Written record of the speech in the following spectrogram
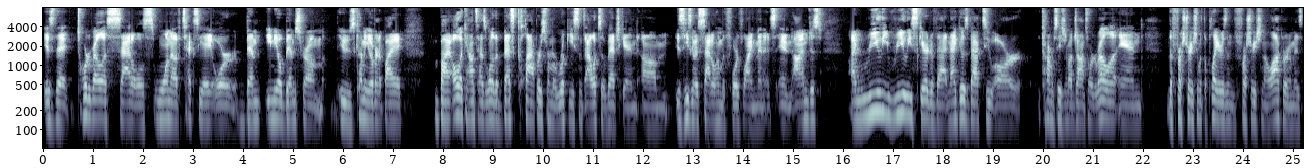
is that Tortorella saddles one of Texier or Bem, Emil Bemstrom, who's coming over and by by all accounts has one of the best clappers from a rookie since Alex Ovechkin. Um, is he's going to saddle him with fourth line minutes, and I'm just I'm really really scared of that, and that goes back to our conversation about John Tortorella and the frustration with the players and the frustration in the locker room is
